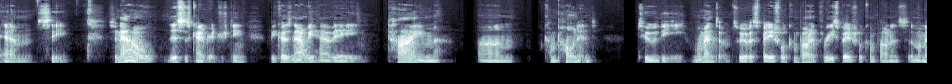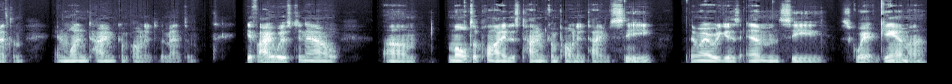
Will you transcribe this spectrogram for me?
mc. So now this is kind of interesting because now we have a time um, component to the momentum. So we have a spatial component, three spatial components to the momentum, and one time component to the momentum. If I was to now um, multiply this time component times c, then what I would get is mc squared, gamma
